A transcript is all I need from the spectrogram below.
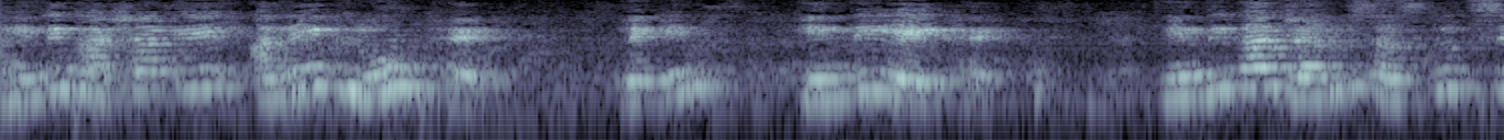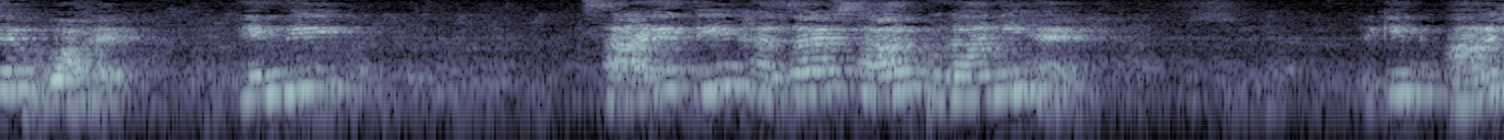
हिंदी भाषा के अनेक रूप है लेकिन हिंदी एक है। हिंदी का जन्म संस्कृत से हुआ है। हिंदी साढ़े तीन हज़ार साल पुरानी है। लेकिन आज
